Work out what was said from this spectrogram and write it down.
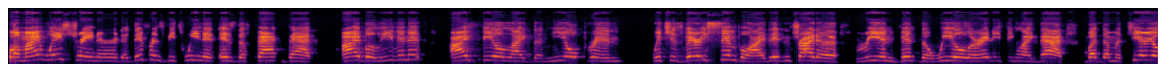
Well, my waist trainer, the difference between it is the fact that I believe in it. I feel like the neoprene, which is very simple. I didn't try to reinvent the wheel or anything like that, but the material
